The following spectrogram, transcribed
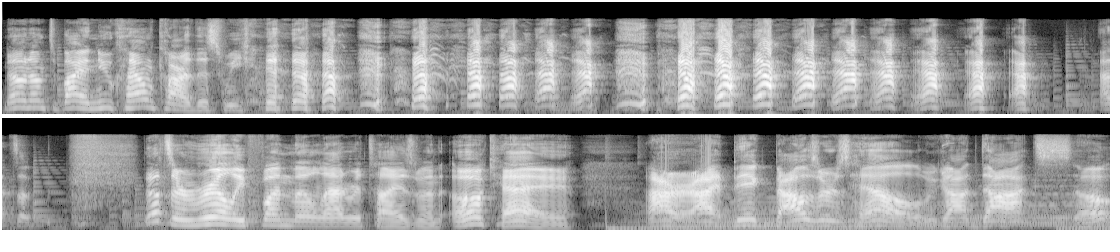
No, enough to buy a new clown car this week. That's a... That's a really fun little advertisement. Okay. Alright, Big Bowser's Hell. We got dots. Oh,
